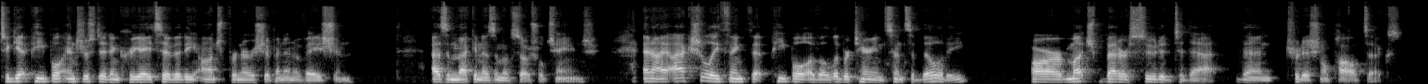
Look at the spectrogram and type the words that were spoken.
to get people interested in creativity, entrepreneurship, and innovation as a mechanism of social change. And I actually think that people of a libertarian sensibility are much better suited to that than traditional politics.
